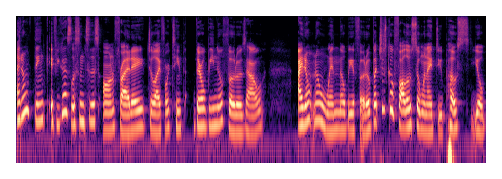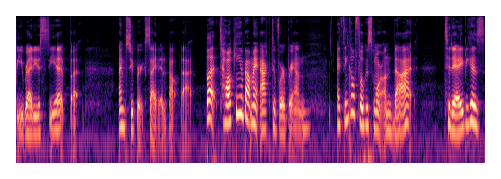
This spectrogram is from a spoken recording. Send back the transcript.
I don't think if you guys listen to this on Friday, July 14th, there will be no photos out. I don't know when there'll be a photo, but just go follow so when I do post, you'll be ready to see it. But I'm super excited about that. But talking about my activewear brand, I think I'll focus more on that today because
